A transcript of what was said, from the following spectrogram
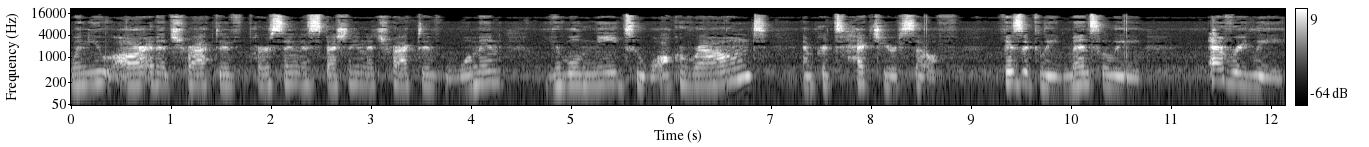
When you are an attractive person, especially an attractive woman, you will need to walk around and protect yourself physically, mentally, everyly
